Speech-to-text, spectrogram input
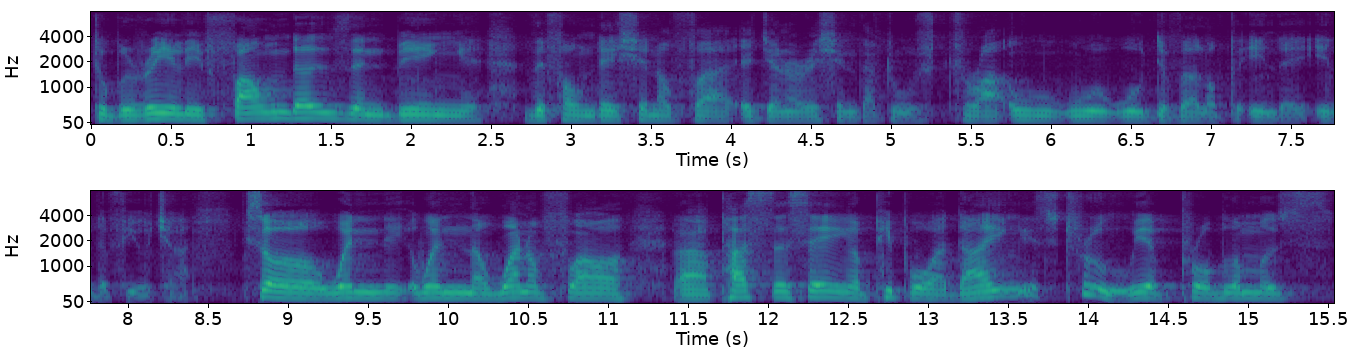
to be really founders and being the foundation of uh, a generation that will, try, will, will, develop in the in the future. So when when one of our uh, pastors saying uh, people are dying, it's true. We have problems,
